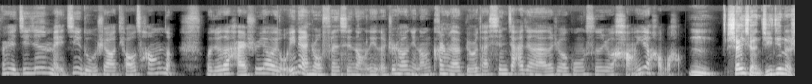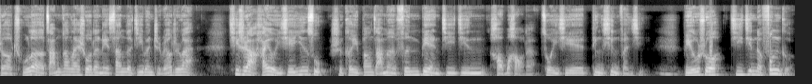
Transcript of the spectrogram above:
而且基金每季度是要调仓的，我觉得还是要有一点这种分析能力的，至少你能看出来，比如它新加进来的这个公司这个行业好不好？嗯，筛选基金的时候，除了咱们刚才说的那三个基本指标之外，其实啊还有一些因素是可以帮咱们分辨基金好不好的，做一些定性分析。嗯，比如说基金的风格，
